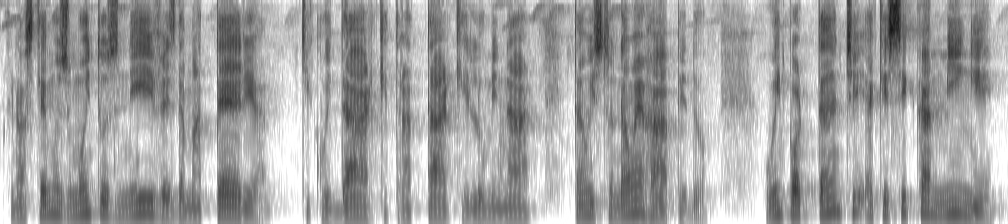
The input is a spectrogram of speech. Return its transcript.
Porque nós temos muitos níveis da matéria que cuidar, que tratar, que iluminar. Então, isto não é rápido. O importante é que se caminhe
